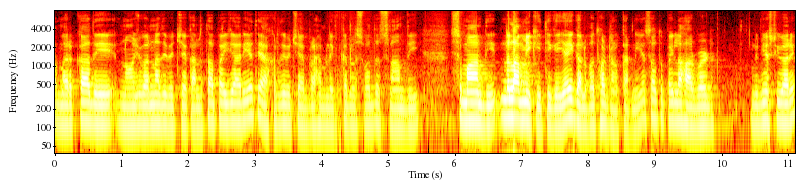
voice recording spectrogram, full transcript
ਅਮਰੀਕਾ ਦੇ ਨੌਜਵਾਨਾਂ ਦੇ ਵਿੱਚ ਇਕੱਲਤਾ ਪਾਈ ਜਾ ਰਹੀ ਹੈ ਤੇ ਆਖਰ ਦੇ ਵਿੱਚ ਅਬਰਾਹਮ ਲਿੰਕਨ ਨਾਲ ਸੰਬੰਧਿਤ ਇਸਲਾਮ ਦੀ, ਸਮਾਨ ਦੀ ਨਿਲਾਮੀ ਕੀਤੀ ਗਈ ਹੈ। ਇਹ ਗੱਲਬਾਤ ਤੁਹਾਡੇ ਨਾਲ ਕਰਨੀ ਹੈ। ਸਭ ਤੋਂ ਪਹਿਲਾਂ ਹਾਰਵਰਡ ਯੂਨੀਵਰਸਿਟੀ ਬਾਰੇ।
